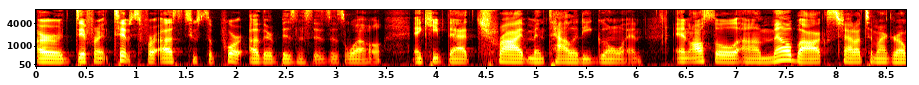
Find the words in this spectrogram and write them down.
or different tips for us to support other businesses as well and keep that tribe mentality going. And also, um, Mailbox, shout out to my girl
